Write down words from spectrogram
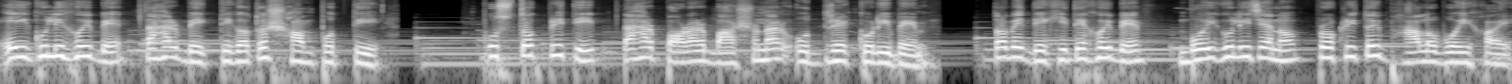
এইগুলি হইবে তাহার ব্যক্তিগত সম্পত্তি। পুস্তকপ্রীতি তাহার পড়ার বাসনার উদ্রেক করিবে। তবে দেখিতে হইবে, বইগুলি যেন প্রকৃতই ভালো বই হয়।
